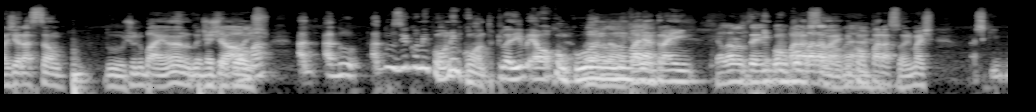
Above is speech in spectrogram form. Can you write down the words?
a geração do Júnior Baiano, do 92. Djalma. A, a do, a do Zico nem, nem conta. Aquilo ali é o concurso, Não, não, não, não vale entrar em, Ela não tem em como comparar, comparações, não. em é. comparações, mas acho que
